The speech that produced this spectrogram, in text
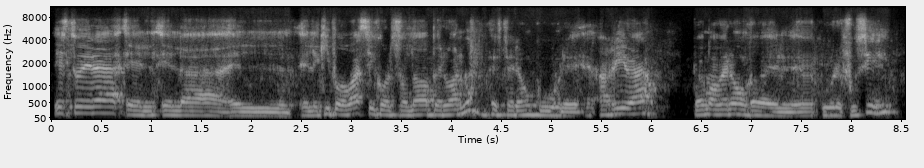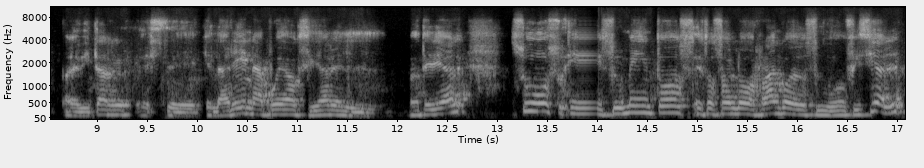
Esto era el, equipo básico del soldado peruano. Este era un cubre. Arriba podemos ver un, el cubre fusil para evitar este, que la arena pueda oxidar el material. Sus instrumentos, estos son los rangos de su oficial.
